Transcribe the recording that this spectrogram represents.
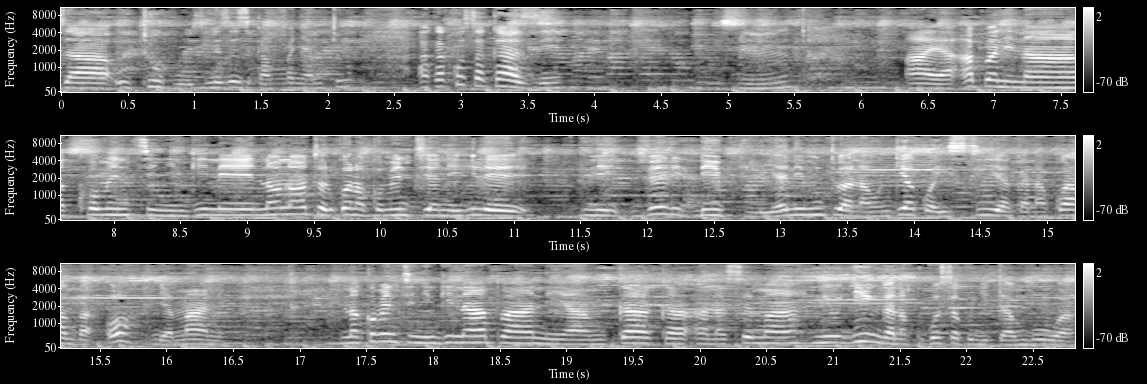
za utupu zinaweza zikamfanya mtu akakosa kazi. Mm. haya hapa nina komenti nyingine. Naona watu walikuwa na komenti yani ile ni very deeply. Yani mtu anaongea kwa hisia kana kwamba oh jamani. Na komenti nyingine hapa ni ya mkaka anasema ni ujinga na kukosa kujitambua.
